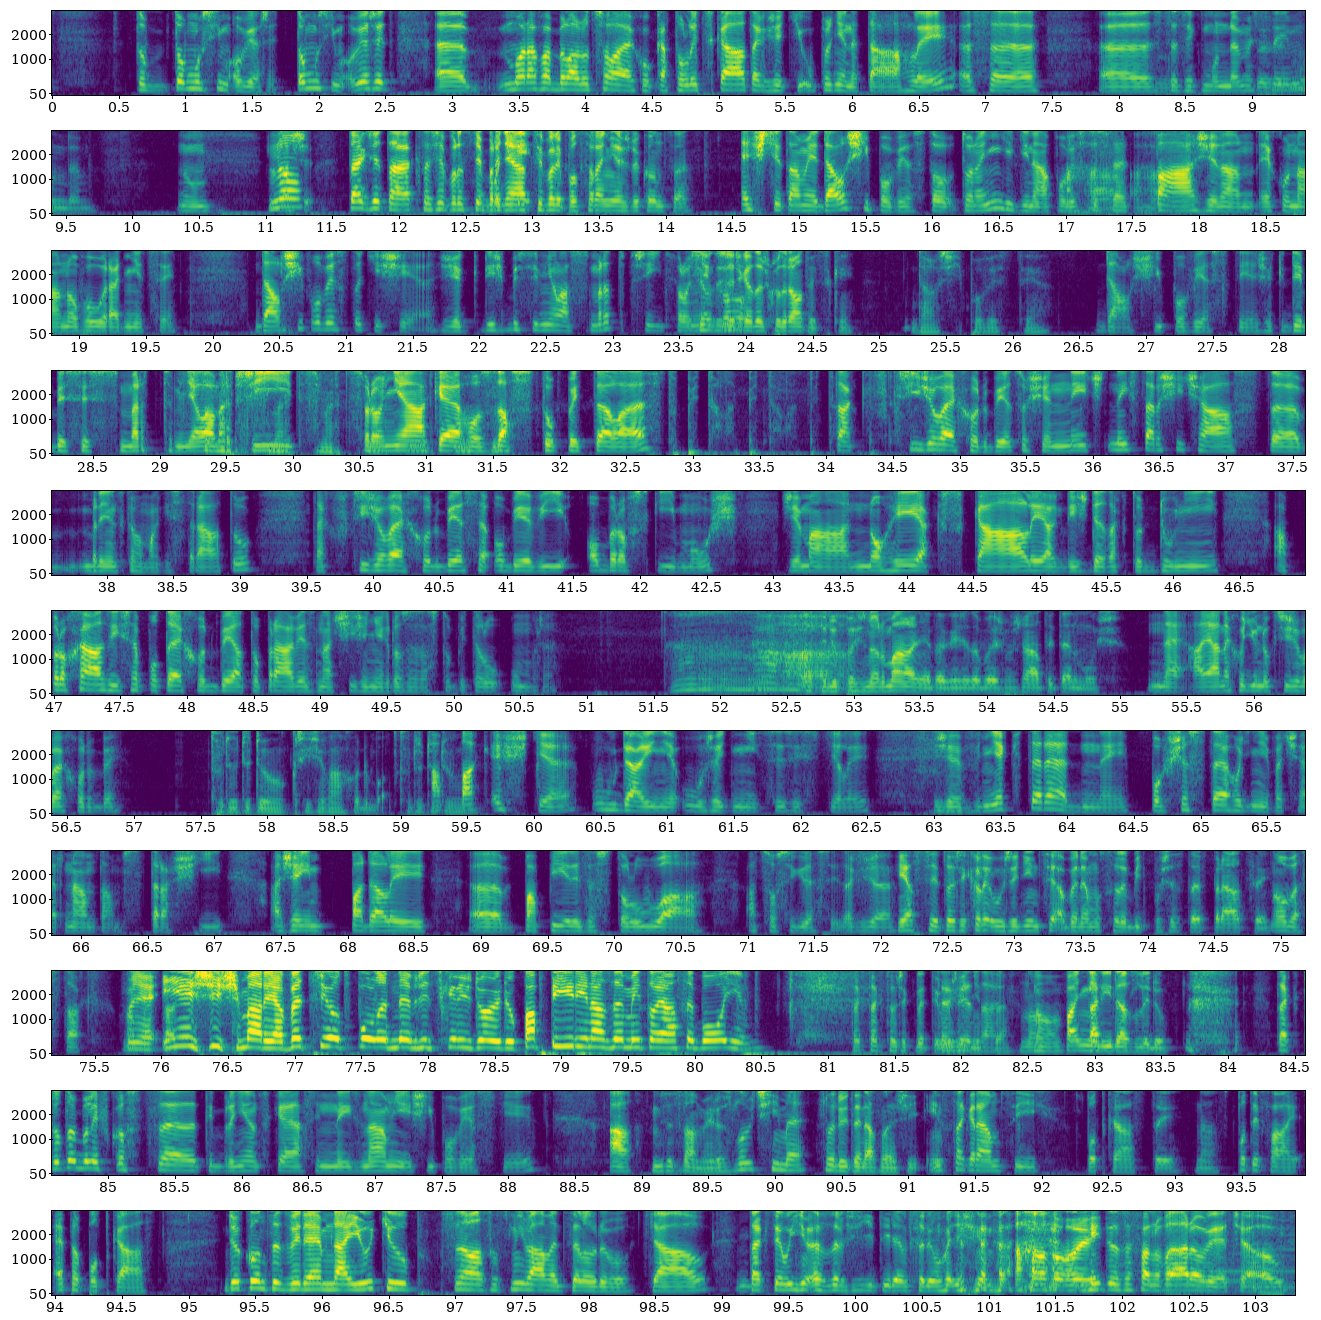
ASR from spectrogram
To, to musím ověřit. To musím ověřit. Eh, Morava byla docela jako katolická, takže ti úplně netáhli se, eh, se Zikmundem, S myslím. Zikmundem. No, No, naše- takže tak, takže prostě Počkej. Brňáci byli posraní až do konce. ještě tam je další pověst. To, to není jediná pověst, Aha, co se aha. váže na, jako na novou radnici. Další pověst totiž je, že když by si měla smrt přijít pro Počkej, někoho... říkat trošku dramaticky. Další pověst je. Další pověst je, že kdyby si smrt měla smrt, přijít smrt, smrt, pro smrt, nějakého smrt, smrt. zastupitele, Zastupitele, pitele, pitele. tak v křížové chodbě, což je nej, nejstarší část eh, brněnského magistrátu, tak v křížové chodbě se objeví obrovský muž, že má nohy jak skály a když jde, tak to duní a prochází se po té chodbě a to právě značí, že někdo ze zastupitelů umře. A ty dupeš normálně, takže to budeš možná ty ten muž. Ne, a já nechodím do křížové chodby. Tu, tu, tu, tu, křížová chodba. Tu, tu, tu, A pak ještě údajně úředníci zjistili, že v některé dny po 6. hodině večer nám tam straší a že jim padaly uh, papíry ze stolů a, a co si kde si, takže Jasně, to říkali úředníci, aby nemuseli být po šesté v práci. no bez tak. No Úplně, bez tak. Ježíš Maria, ve tři odpoledne vždycky, když dojdu, papíry na zemi, to já se bojím. Tak tak to řekli ty Takže úřednice. tak, No, no, paní tak- Lída z Lidu. tak toto byly v kostce ty brněnské asi nejznámější pověsti. A my se s vámi rozloučíme. Sledujte nás na našich Instagramcích, podcasty na Spotify, Apple Podcast, dokonce s videem na YouTube. Se na vás usmíváme celou dobu. Čau. Tak se uvidíme zase příští týden v 7 hodin. Ahoj. Mějte se fanfárově, čau.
